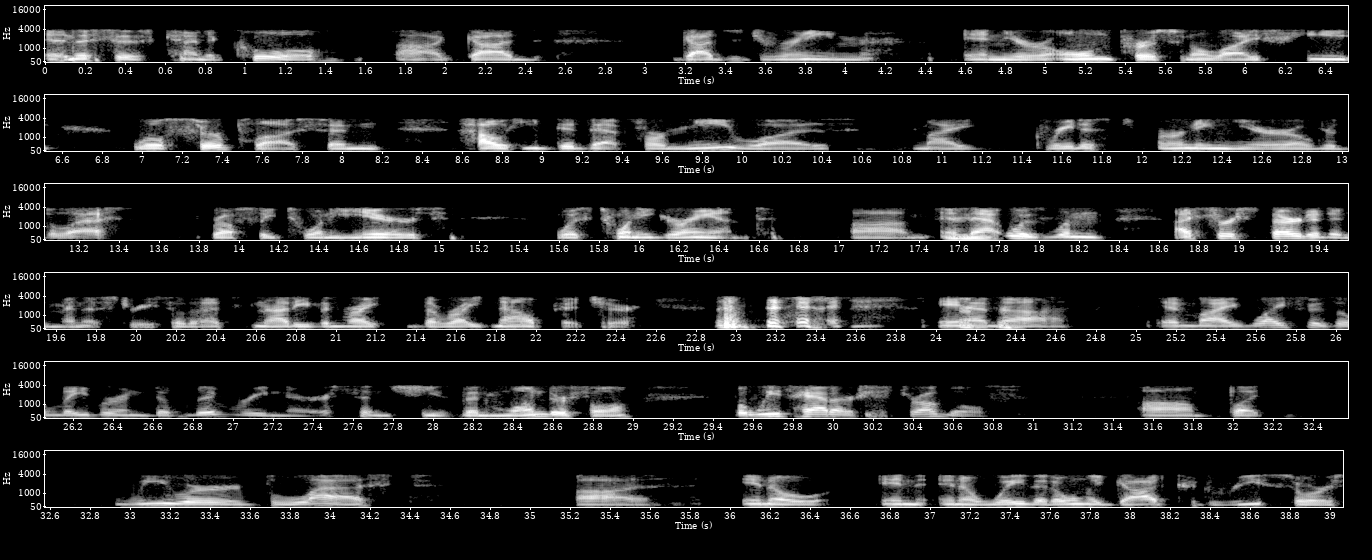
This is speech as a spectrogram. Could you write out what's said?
and this is kind of cool uh, god god's dream in your own personal life, he will surplus. And how he did that for me was my greatest earning year over the last roughly 20 years was 20 grand. Um, and mm-hmm. that was when I first started in ministry. So that's not even right, the right now picture. and, uh, and my wife is a labor and delivery nurse and she's been wonderful, but we've had our struggles. Um, but we were blessed uh, in a in in a way that only God could resource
